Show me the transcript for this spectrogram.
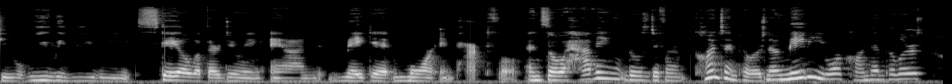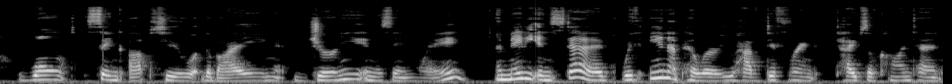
to really, really scale what they're doing and make it more impactful. And so having those different content pillars, now maybe your content pillars won't sync up to the buying journey in the same way. And maybe instead within a pillar, you have different types of content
